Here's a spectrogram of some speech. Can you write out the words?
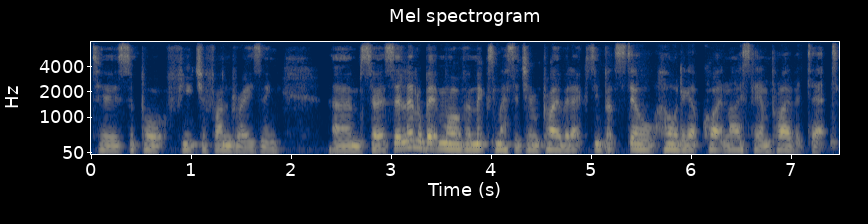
to support future fundraising. Um, so it's a little bit more of a mixed message in private equity, but still holding up quite nicely in private debt.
